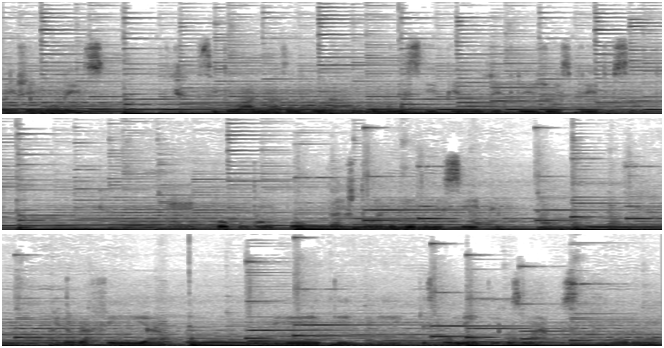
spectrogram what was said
Angemonense, situado na zona rural do município de Cristo do Espírito Santo. É, vou contar um pouco da história do meu município, a hidrografia, o ambiente e principalmente os marcos que foram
